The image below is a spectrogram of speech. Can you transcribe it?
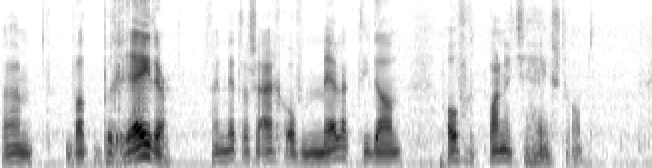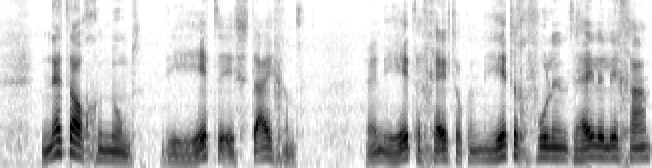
ehm, wat breder. net als eigenlijk over melk die dan over het pannetje heen stroomt. Net al genoemd, die hitte is stijgend. En die hitte geeft ook een hittegevoel in het hele lichaam,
